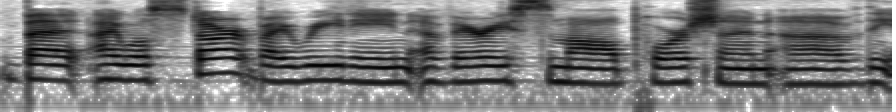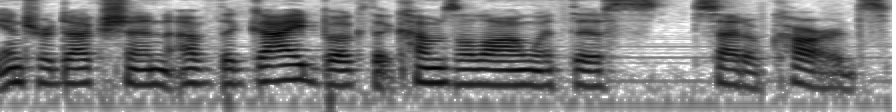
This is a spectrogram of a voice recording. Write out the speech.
But I will start by reading a very small portion of the introduction of the guidebook that comes along with this set of cards.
